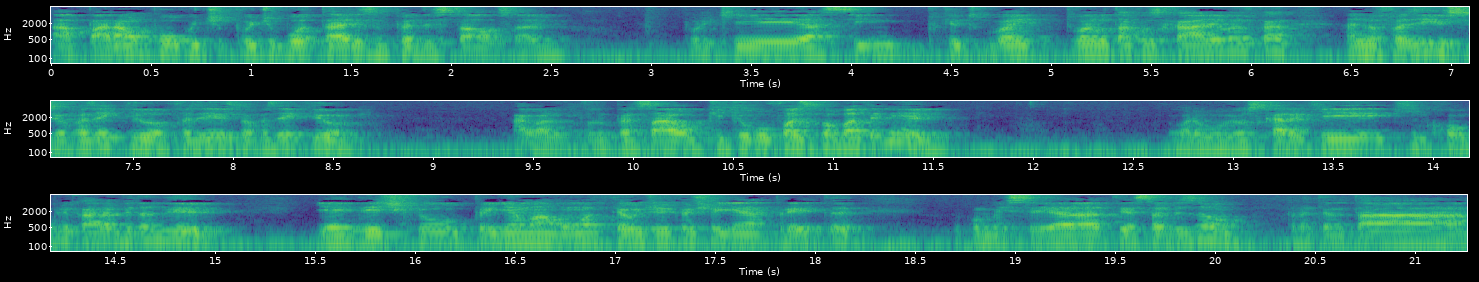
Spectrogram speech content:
a parar um pouco, tipo, de botar eles no pedestal, sabe? Porque assim, porque tu vai, tu vai lutar com os caras e vai ficar, ah, ele vai fazer isso, ele vai fazer aquilo, vai fazer isso, vai fazer aquilo. Agora eu vou pensar o que, que eu vou fazer pra bater nele. Agora eu vou ver os caras que, que complicaram a vida dele. E aí, desde que eu peguei a marrom até o dia que eu cheguei na preta, eu comecei a ter essa visão. Pra tentar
